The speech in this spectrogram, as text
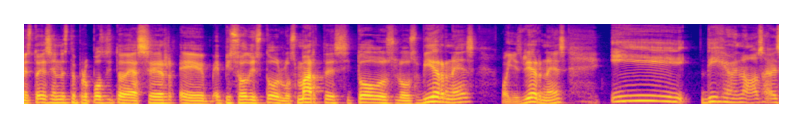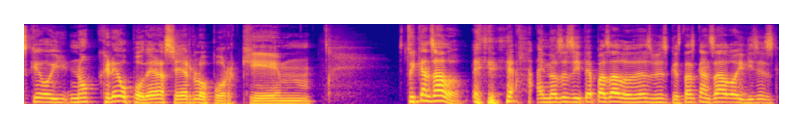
estoy haciendo este propósito de hacer eh, episodios todos los martes y todos los viernes. Hoy es viernes. Y dije, no, ¿sabes qué? Hoy no creo poder hacerlo porque... Mm, estoy cansado. no sé si te ha pasado de veces que estás cansado y dices,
